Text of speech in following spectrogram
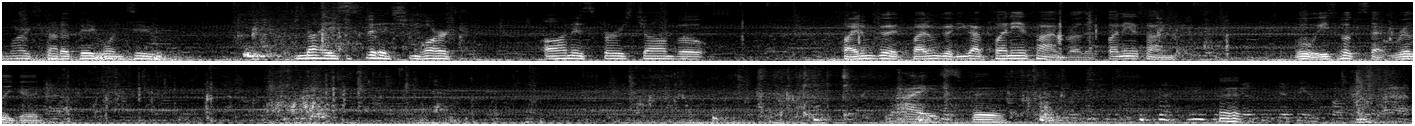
Marc's got a big one, too. Nice fish, Marc. On his first Jon boat. Fight him good. Fight him good. You got plenty of time, brother. Plenty of time. Ooh, he's hooked set really good. Fish. Get me a fucking bat.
